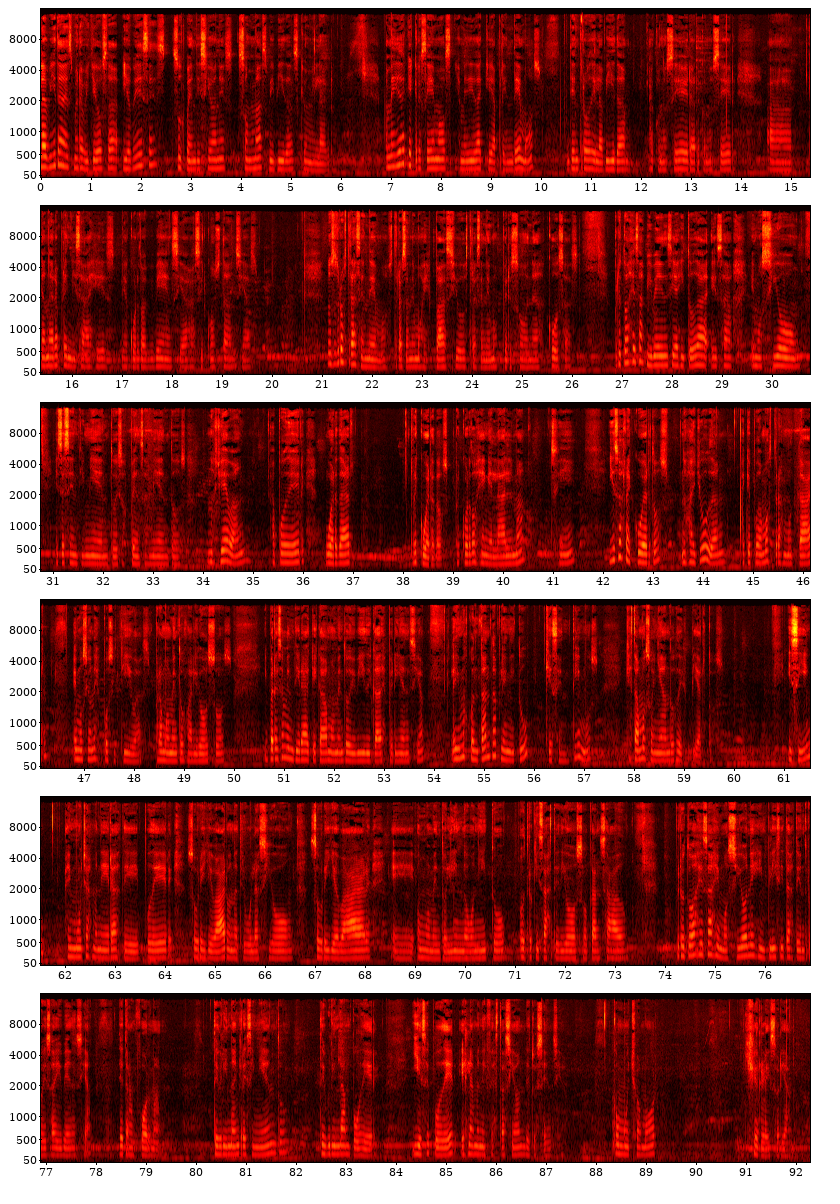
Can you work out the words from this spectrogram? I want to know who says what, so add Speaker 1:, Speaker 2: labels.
Speaker 1: La vida es maravillosa y a veces sus bendiciones son más vividas que un milagro. A medida que crecemos y a medida que aprendemos dentro de la vida a conocer, a reconocer, a ganar aprendizajes de acuerdo a vivencias, a circunstancias, nosotros trascendemos, trascendemos espacios, trascendemos personas, cosas pero todas esas vivencias y toda esa emoción, ese sentimiento, esos pensamientos, nos llevan a poder guardar recuerdos, recuerdos en el alma, ¿sí? Y esos recuerdos nos ayudan a que podamos transmutar emociones positivas para momentos valiosos. Y parece mentira que cada momento vivido y cada experiencia le vimos con tanta plenitud que sentimos que estamos soñando despiertos. Y sí, hay muchas maneras de poder sobrellevar una tribulación, sobrellevar eh, un momento lindo, bonito, otro quizás tedioso, cansado. Pero todas esas emociones implícitas dentro de esa vivencia te transforman, te brindan crecimiento, te brindan poder y ese poder es la manifestación de tu esencia. Con mucho amor, Shirley Soriano.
